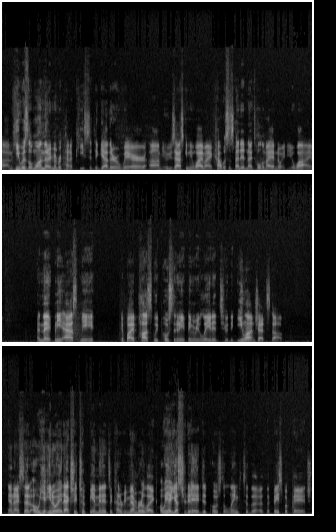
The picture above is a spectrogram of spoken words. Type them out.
um, he was the one that I remember kind of pieced it together where um, he was asking me why my account was suspended, and I told him I had no idea why. And then he asked me, if I had possibly posted anything related to the Elon Jet stuff. And I said, "Oh yeah, you know, it actually took me a minute to kind of remember, like, oh yeah, yesterday I did post a link to the the Facebook page."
